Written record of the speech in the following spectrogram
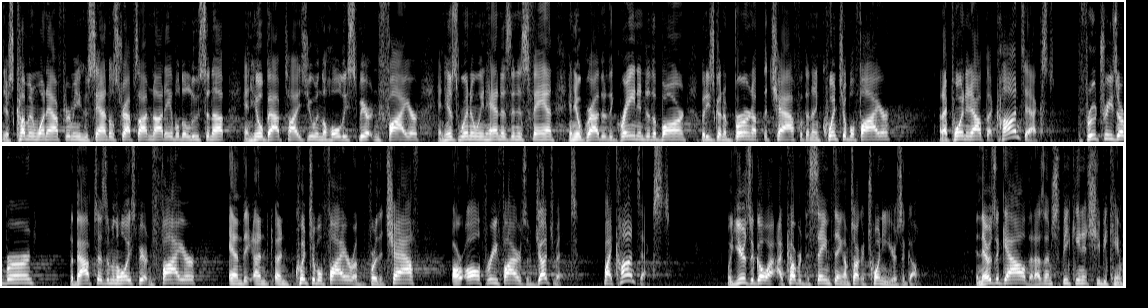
There's coming one after me whose sandal straps I'm not able to loosen up, and he'll baptize you in the Holy Spirit and fire, and his winnowing hand is in his fan, and he'll gather the grain into the barn, but he's going to burn up the chaff with an unquenchable fire. And I pointed out that context the fruit trees are burned, the baptism of the Holy Spirit and fire, and the un- unquenchable fire of, for the chaff are all three fires of judgment by context. Well, years ago, I, I covered the same thing. I'm talking 20 years ago. And there's a gal that, as I'm speaking it, she became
